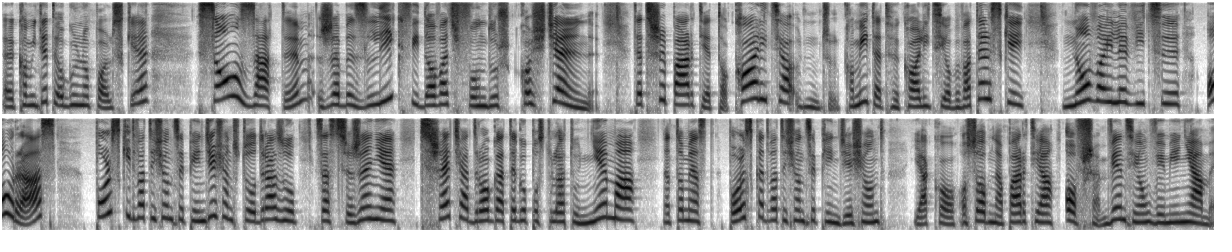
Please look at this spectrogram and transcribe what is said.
e, komitety ogólnopolskie, są za tym, żeby zlikwidować fundusz kościelny. Te trzy partie to koalicja, czy Komitet Koalicji Obywatelskiej, Nowej Lewicy oraz Polski 2050, tu od razu zastrzeżenie, trzecia droga tego postulatu nie ma, natomiast Polska 2050 jako osobna partia, owszem, więc ją wymieniamy.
